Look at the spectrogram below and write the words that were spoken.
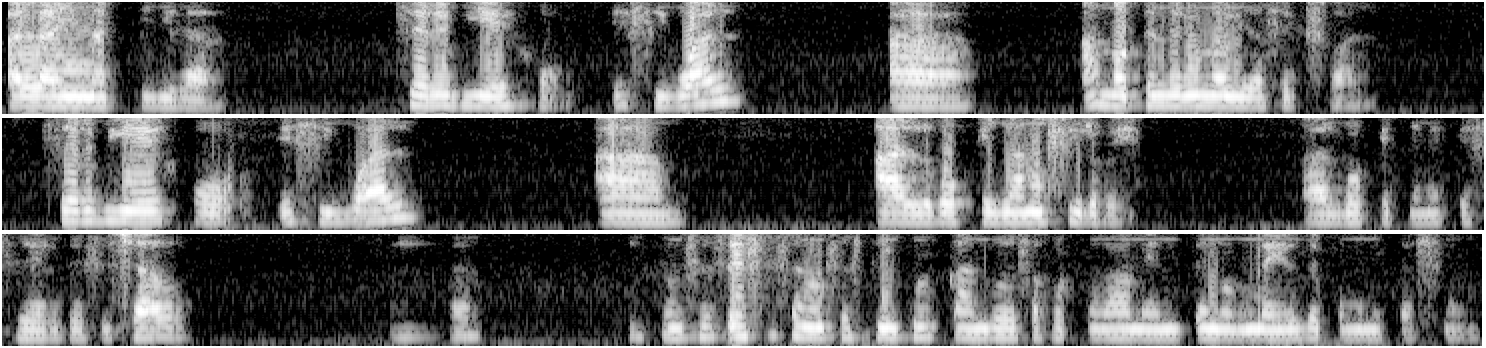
a la inactividad, ser viejo es igual a no tener una vida sexual, ser viejo es igual a algo que ya no sirve, algo que tiene que ser desechado. Entonces eso se nos está inculcando desafortunadamente en los medios de comunicación,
